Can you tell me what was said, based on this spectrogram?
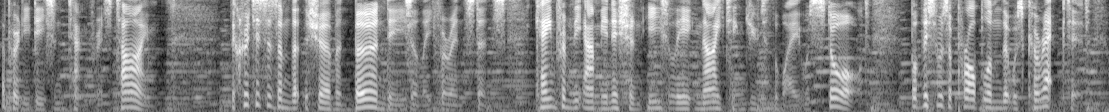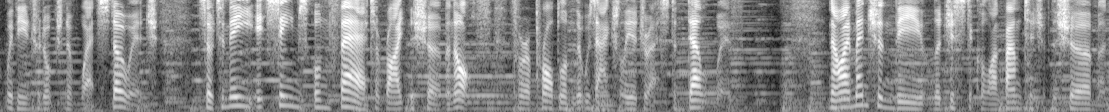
a pretty decent tank for its time. The criticism that the Sherman burned easily, for instance, came from the ammunition easily igniting due to the way it was stored, but this was a problem that was corrected with the introduction of wet stowage, so to me it seems unfair to write the Sherman off for a problem that was actually addressed and dealt with. Now I mentioned the logistical advantage of the Sherman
